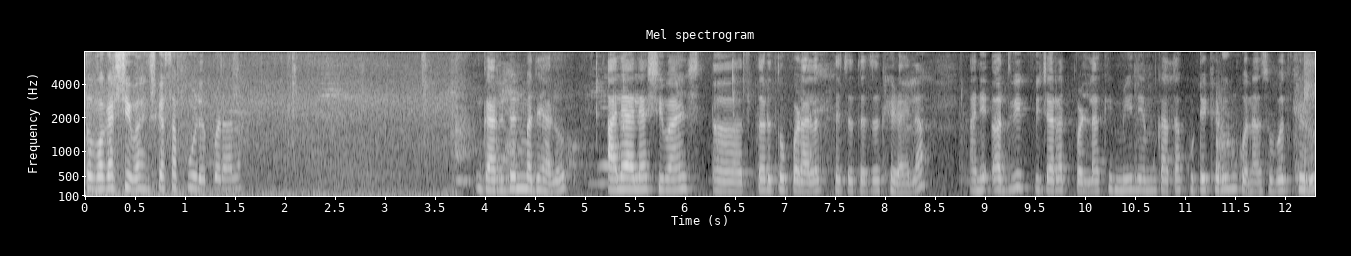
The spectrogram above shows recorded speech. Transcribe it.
तो बघा शिवांश कसा पुढे पडाला. गार्डनमध्ये आलो. आल्या आल्या शिवांश तर तो पडाला त्याचं त्याचं खेळायला. आणि अद्विक विचारात पडला की मी नेमकं आता कुठे खेळून कोणासोबत खेळू?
